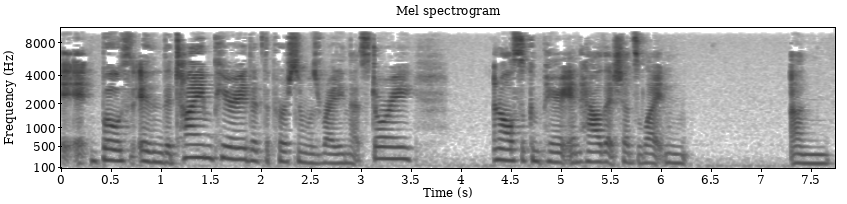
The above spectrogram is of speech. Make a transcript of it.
it, both in the time period that the person was writing that story and also compare and how that sheds light on um,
